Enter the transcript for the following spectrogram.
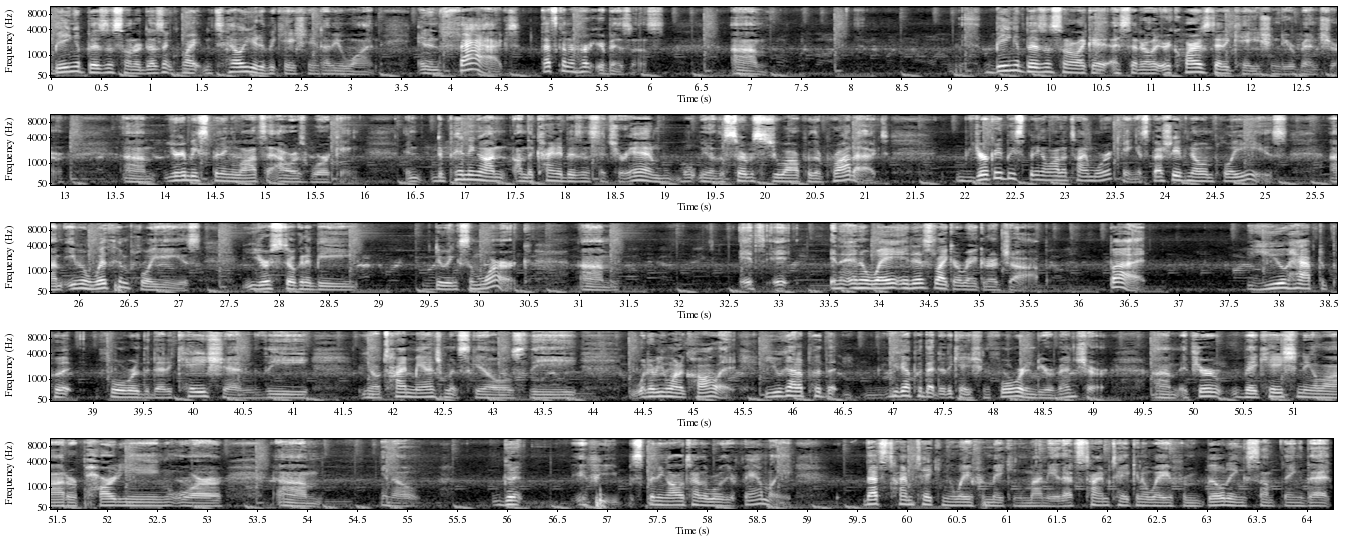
Being a business owner doesn't quite entail you to vacation anytime you want. And in fact, that's going to hurt your business. Um, being a business owner, like I, said earlier, it requires dedication to your venture. Um, you're going to be spending lots of hours working. And depending on, on the kind of business that you're in, you know, the services you offer, the product, you're going to be spending a lot of time working, especially if no employees. Um, even with employees, you're still going to be doing some work. Um, it's it in, in a way, it is like a regular job, but you have to put forward the dedication, the you know time management skills, the whatever you want to call it. You got to put that you got to put that dedication forward into your venture. Um, if you're vacationing a lot or partying or um, you know good if you spending all the time in the world with your family that's time taken away from making money. That's time taken away from building something that,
